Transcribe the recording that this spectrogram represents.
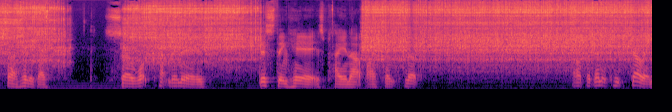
so here we go. So what's happening is, this thing here is playing up, I think, look. Oh, but then it keeps going.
